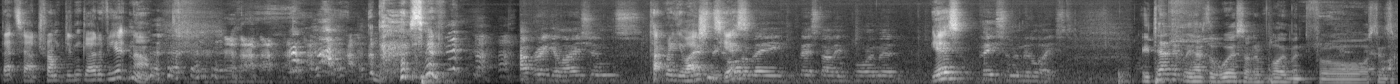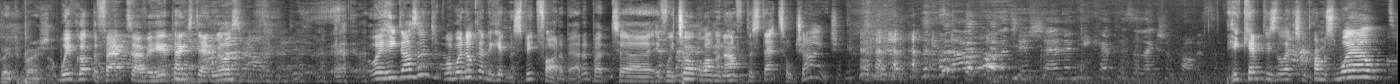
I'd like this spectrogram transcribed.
That's how Trump didn't go to Vietnam. the person. Cut regulations. Cut regulations, yes. economy, best unemployment, Yes. peace in the Middle East. He technically has the worst unemployment for since the Great Depression. We've got the facts over here. Thanks, Dan Willis. Well, he doesn't. Well, we're not going to get in a spit fight about it, but uh, if we talk long enough, the stats will change. He's not a politician and he kept his election promise. He kept his election promise. Well,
